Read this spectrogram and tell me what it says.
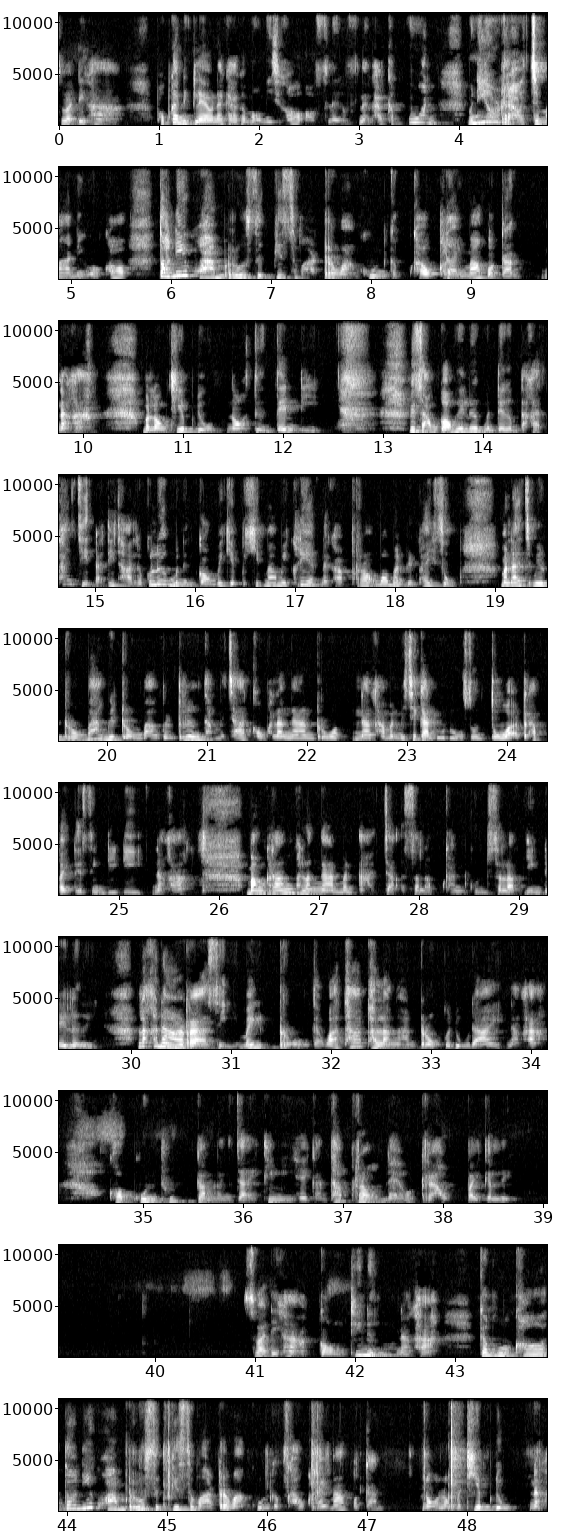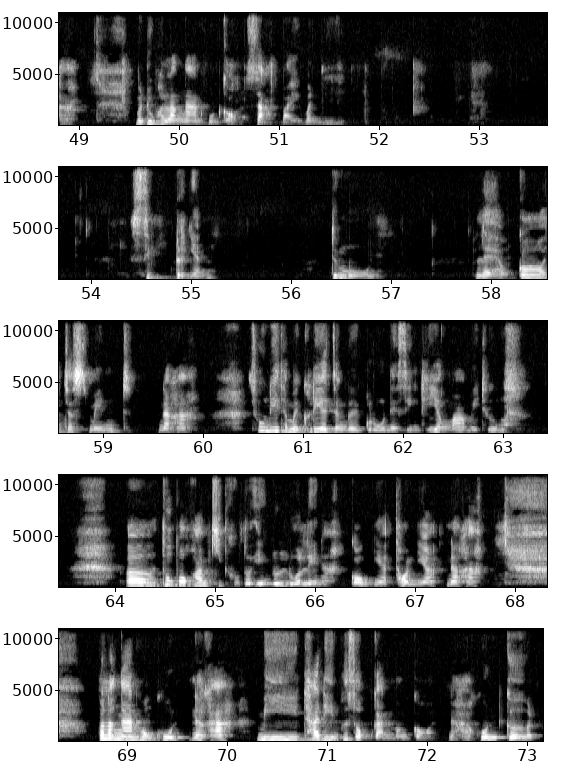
สวัสดีค่ะ พบกันอีกแล้วนะคะกับหมอ Musical of Love นะคะกับอ้วน วันนี้เราจะมาในหัวข้อ ตอนนี้ความรู้สึกพิศวาสระหว่างคุณกับเขาใครมากกว่ากันนะคะ มาลองเทียบดูเนาะตื่นเต้นดี มีสามกองให้เลือกเหมือนเดิมนะคะทั้งจิตอธิษฐานแล้วก็เลือกมาหนึ่งกองไม่เก็บไปคิดมากไม่เครียดนะคะเพราะว่ามันเป็นไพ่สุ่มมันอาจจะมีตรงบ้างไม่ตรงบ้างเป็นเรื่องธรรมชาติของพลังงานรวมนะคะมันไม่ใช่การดูดวงส่วนตัวรับไปแต่สิ่งดีๆนะคะ บางครั้งพลังงานมันอาจจะสลับกันคุณสลับเองได้เลย ลัคนาราศีไม่ตรง แต่ว่าถ้าพลังงานตรงก็ดูได้นะคะ ขอบคุณทุกกำลังใจที่มีให้กันถ้าพร้อมแล้วเราไปกันเลย สวัสดีค่ะกองที่หนึ่งนะคะกับหัวข้อตอนนี้ความรู้สึกพิศวาสระหว่างคุณกับเขาใครมากกว่ากันเนาะลองมาเทียบดูนะคะ มาดูพลังงานคุณก่อนสามใบวันนี้สิบเหรียญ The Moon แล้วก็ Judgment นะคะช่วงนี้ทำไมเครียดจังเลยกลัวในสิ่งที่ยังมาไม่ถึงเออทุกเพราะความคิดของตัวเองล้วนๆเลยนะกองเนี้ยทอนเนี้ยนะคะ พลังงานของคุณนะคะ มีท่าดินพฤษภกันมังกรนะคะคนเกิด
